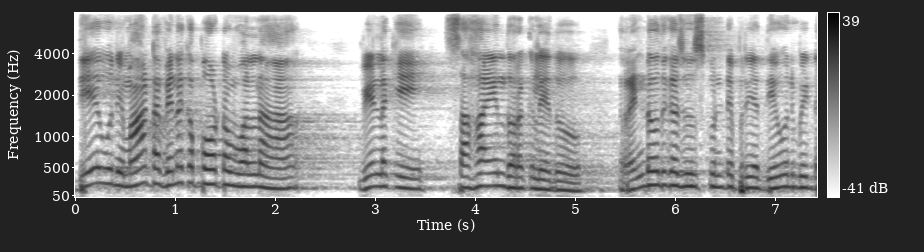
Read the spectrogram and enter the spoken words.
దేవుని మాట వినకపోవటం వలన వీళ్ళకి సహాయం దొరకలేదు. రెండవదిగా చూసుకుంటే ప్రియ దేవుని బిడ్డ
